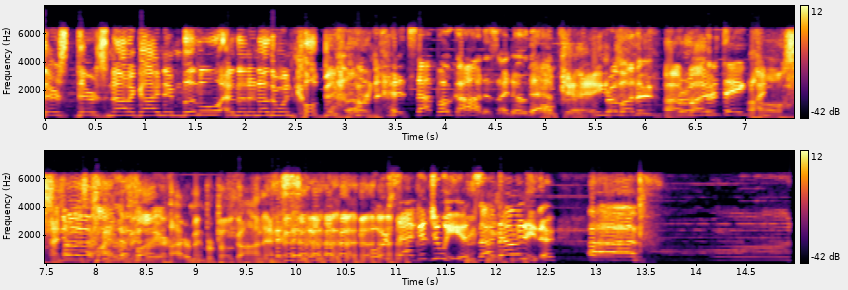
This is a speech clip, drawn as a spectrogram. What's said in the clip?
There's there's not a guy named Little and then another one called Bighorn. it's not Pocahontas. I know that. Okay. From, other from All right. other things. I, Oh. I knew I was playing with remember, fire. I remember Pocahontas. or Sacagawea. It's not that one either. Uh, uh,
